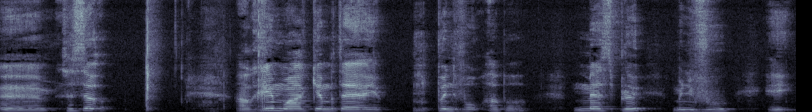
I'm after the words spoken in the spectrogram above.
Euh, c'est ça. Alors, moi commentaire, pas de faux à pas. Messe bleu, vous et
